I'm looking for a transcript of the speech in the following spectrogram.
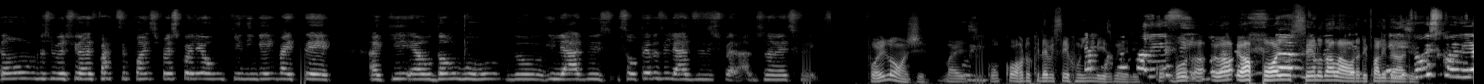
Então, um dos meus piores participantes para escolher um que ninguém vai ter aqui é o Dongwoo do Ilhados, Solteiros Ilhados Desesperados na Netflix. Foi longe, mas Foi. concordo que deve ser ruim mesmo ele. falei Vou- assim, eu, eu apoio o não, selo da Laura de qualidade. Eles vão escolher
